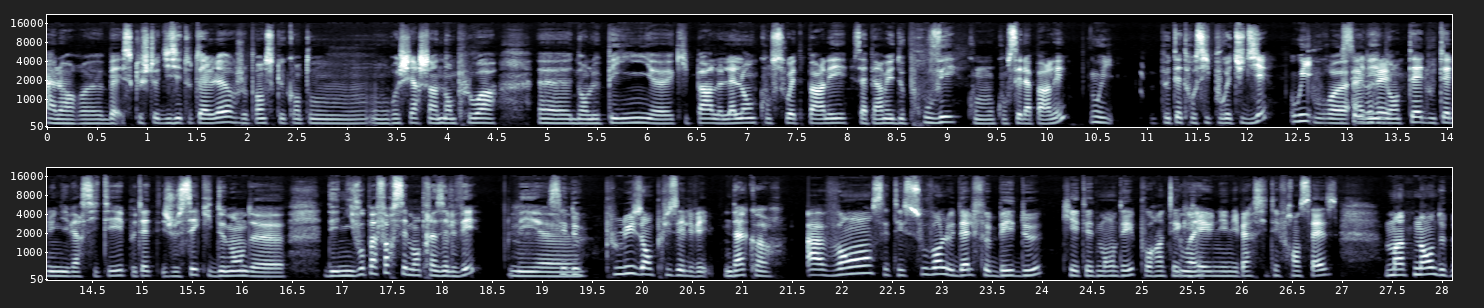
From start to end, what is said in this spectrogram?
Alors, euh, bah, ce que je te disais tout à l'heure, je pense que quand on, on recherche un emploi euh, dans le pays euh, qui parle la langue qu'on souhaite parler, ça permet de prouver qu'on sait la parler. Oui, Peut-être aussi pour étudier, oui, pour euh, aller vrai. dans telle ou telle université. Peut-être, je sais qu'ils demandent euh, des niveaux pas forcément très élevés, mais euh, C'est de plus en plus élevé. d'accord. Avant, c'était souvent le DELF B2 qui était demandé pour intégrer Ouais. une université française. Maintenant, de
